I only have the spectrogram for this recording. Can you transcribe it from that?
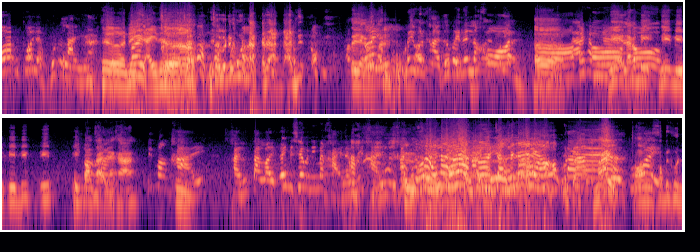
ว่าพี่โก็อยากพูดอะไรอะเธอในใจเธอเธอไม่ได้พูดหนักขนาดนั้น แต่อย่างไรไม่ก็ไม่มีคนขายคือไปเล่นละคร เออ ไปทำงาน นี่แล้วก็มีนี่มีปีพี่พี่พี่ปองขายนะคะ พี่บองขาย ขายลูกตาลลอยเอ้ยไม่ใช่วันนี้มาขายแล้ววันนี้ขายขายเยอะขายหลายอย่างเกินจำไม่ได้แล้ว ขอบคุณค่ะไม่ปองด้วยเขาเป็นคน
